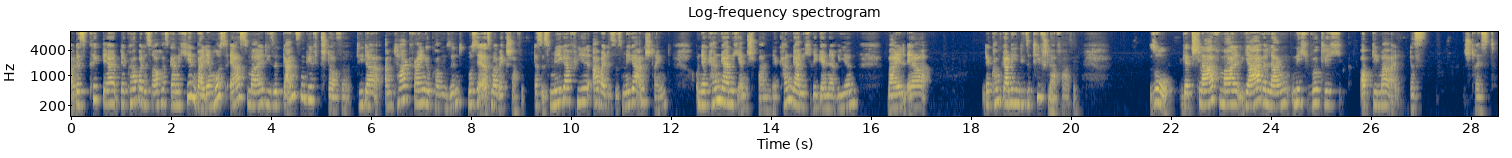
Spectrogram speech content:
Aber das kriegt der, der Körper des Rauchers gar nicht hin, weil der muss erstmal diese ganzen Giftstoffe, die da am Tag reingekommen sind, muss er erstmal wegschaffen. Das ist mega viel Arbeit, das ist mega anstrengend. Und der kann gar nicht entspannen, der kann gar nicht regenerieren, weil er, der kommt gar nicht in diese Tiefschlafphasen. So, jetzt schlaf mal jahrelang nicht wirklich optimal. Das stresst.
